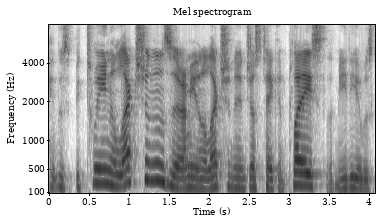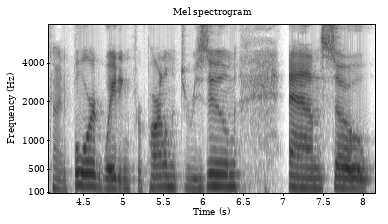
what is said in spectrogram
it was between elections. I mean, an election had just taken place. The media was kind of bored, waiting for Parliament to resume. And so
